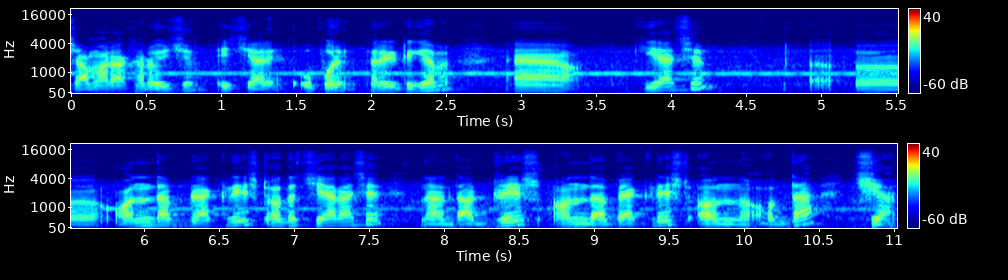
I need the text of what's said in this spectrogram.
জামা রাখা রয়েছে এই চেয়ারে ওপরে তাহলে এটা কী হবে? কী আছে? On the backrest of the chair আছে, না the dress on the backrest on of the chair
